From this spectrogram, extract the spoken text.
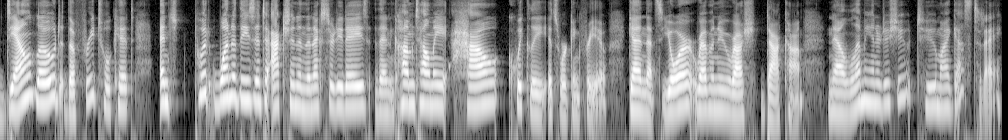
download the free toolkit, and put one of these into action in the next 30 days, then come tell me how quickly it's working for you. Again, that's yourrevenuerush.com. Now, let me introduce you to my guest today.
